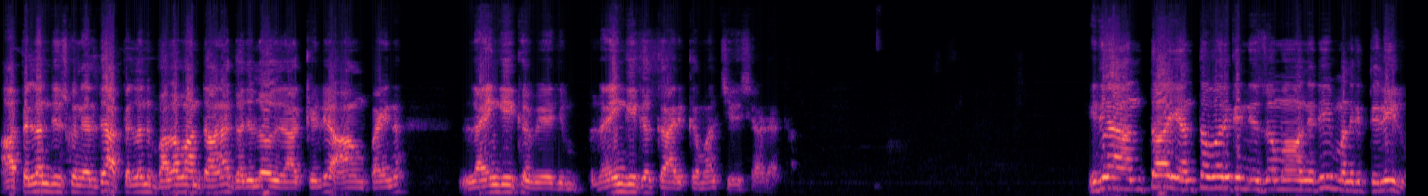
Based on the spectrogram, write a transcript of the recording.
ఆ పిల్లని తీసుకొని వెళ్తే ఆ పిల్లని బలవంతాన గదిలో లాక్కెళ్ళి ఆమె పైన లైంగిక వేధింపు లైంగిక కార్యక్రమాలు చేశాడట. ఇది అంతా ఎంతవరకు నిజమో అనేది మనకి తెలియదు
